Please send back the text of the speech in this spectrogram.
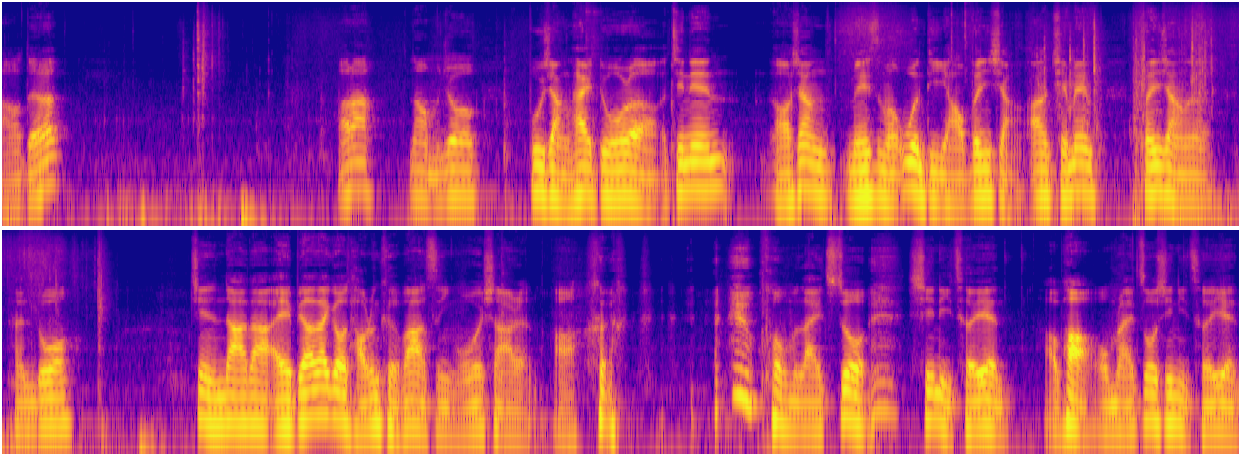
好的，好了，那我们就不讲太多了。今天好像没什么问题好分享啊，前面分享了很多，见人大大，哎、不要再给我讨论可怕的事情，我会杀人啊！我们来做心理测验，好不好？我们来做心理测验，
